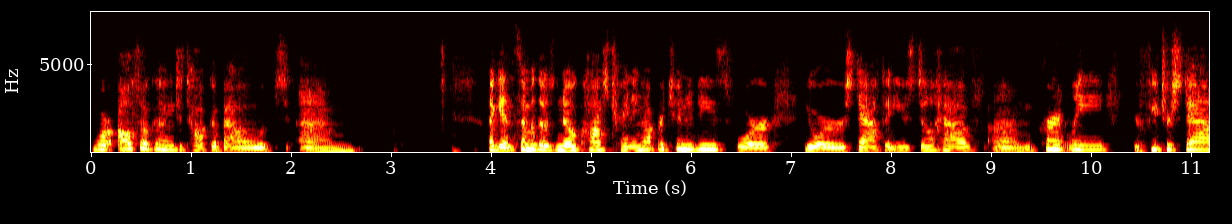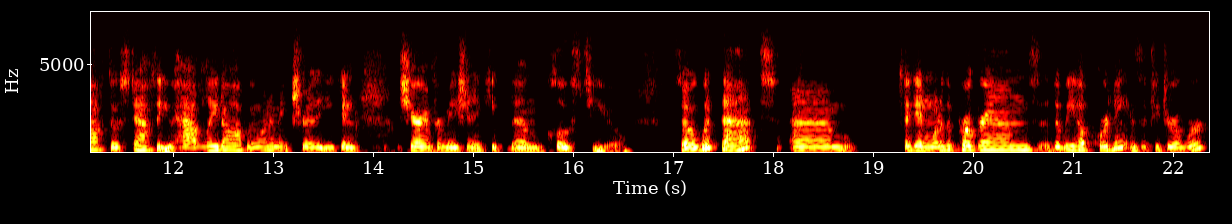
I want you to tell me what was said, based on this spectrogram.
we're also going to talk about um, again, some of those no cost training opportunities for your staff that you still have um, currently, your future staff, those staff that you have laid off, we wanna make sure that you can share information and keep them close to you. So with that, um, again, one of the programs that we help coordinate is the Future of Work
